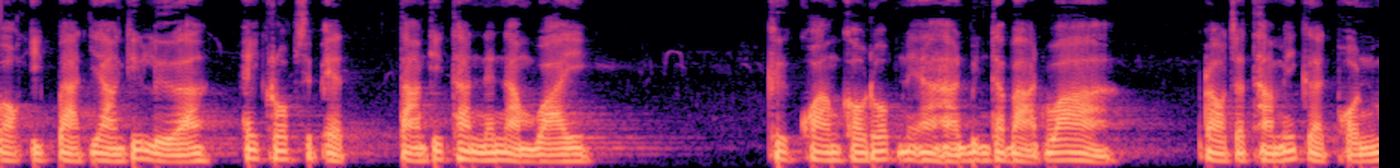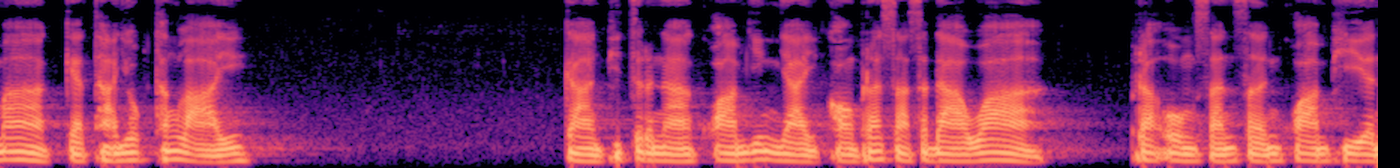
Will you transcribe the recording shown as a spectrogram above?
บอกอีกแปดอย่างที่เหลือ ให้ครบสิบเอ็ดตามที่ท่านแนะนำไว้ คือความเคารพในอาหารบิณฑบาตว่า เราจะทำให้เกิดผลมากแก่ทายกทั้งหลาย การพิจารณาความยิ่งใหญ่ของพระศาสดาว่า พระองค์สรรเสริญความเพียร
